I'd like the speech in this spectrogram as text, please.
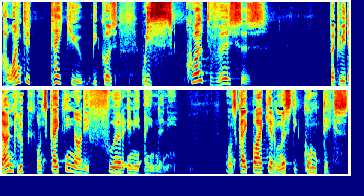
I want to take you because we quote verses but we don't look ons kyk nie na die voor en die einde nie. Ons kyk baie keer mis die konteks.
